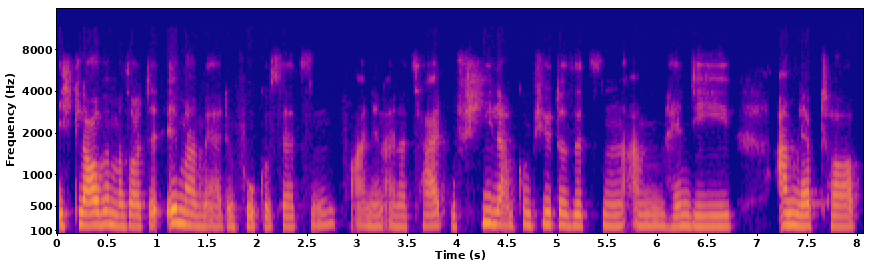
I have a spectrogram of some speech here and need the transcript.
ich glaube, man sollte immer mehr den Fokus setzen, vor allem in einer Zeit, wo viele am Computer sitzen, am Handy, am Laptop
